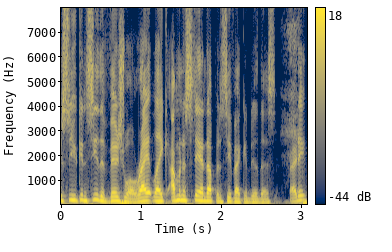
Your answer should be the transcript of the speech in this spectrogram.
so you can see the visual, right? Like I'm gonna stand up and see if I can do this. Ready?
